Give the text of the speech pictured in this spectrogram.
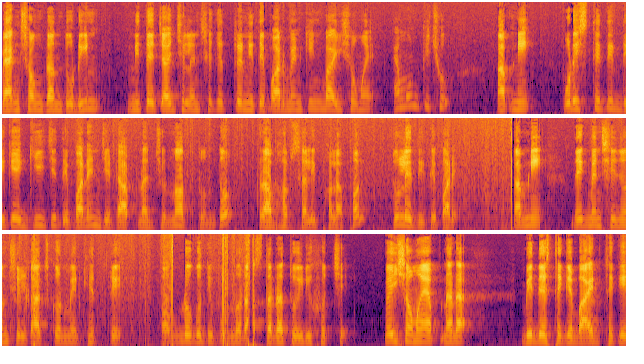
ব্যাংক সংক্রান্ত ঋণ নিতে চাইছিলেন, সেক্ষেত্রে নিতে পারবেন কিংবা এই সময় এমন কিছু আপনি পরিস্থিতির দিকে এগিয়ে যেতে পারেন যেটা আপনার জন্য অত্যন্ত প্রভাবশালী ফলাফল তুলে দিতে পারে। আপনি দেখবেন সৃজনশীল কাজকর্মের ক্ষেত্রে অগ্রগতিপূর্ণ রাস্তাটা তৈরি হচ্ছে। এই সময় আপনারা বিদেশ থেকে, বাইরে থেকে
